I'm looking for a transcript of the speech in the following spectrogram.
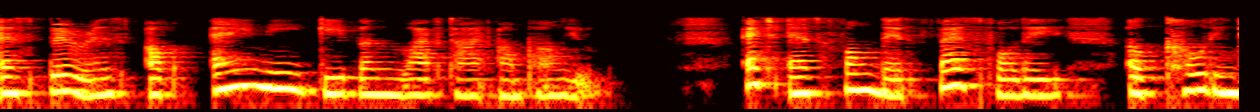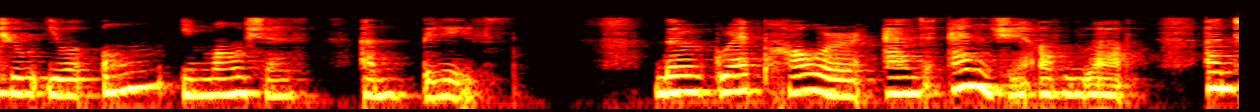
experience of any given lifetime upon you. It is founded faithfully according to your own emotions and beliefs. The great power and energy of love and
